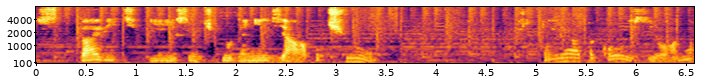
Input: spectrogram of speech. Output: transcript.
ставить и сундучки уже нельзя. А почему? Что я такое сделал? Она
